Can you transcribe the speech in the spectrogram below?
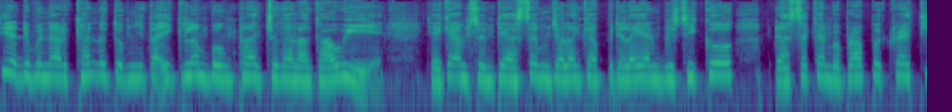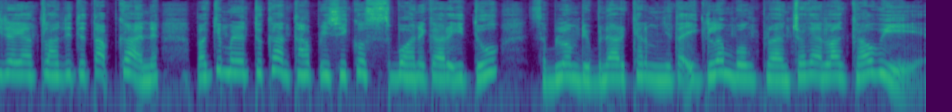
tidak dibenarkan untuk menyertai gelembung pelancongan langkawi. KKM sentiasa menjalankan penilaian berisiko berdasarkan beberapa kriteria yang telah ditetapkan bagi menentukan tahap risiko sesebuah negara itu sebelum dibenarkan menyertai gelembung pelancongan pelancongan langkawi.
